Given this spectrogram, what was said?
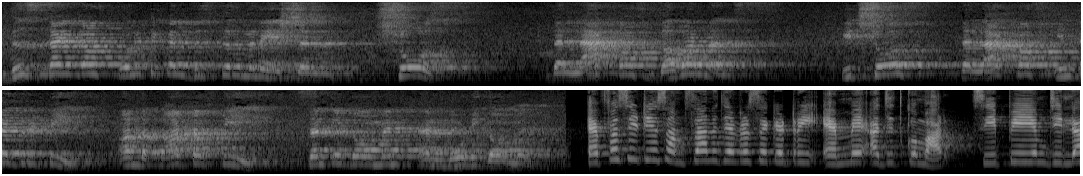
This kind of political discrimination shows the lack of governance. It shows the lack of integrity on the part of the central government and Modi government. F S C T സംസ്ഥാന general secretary M A Ajith Kumar C P I M ജില്ലാ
